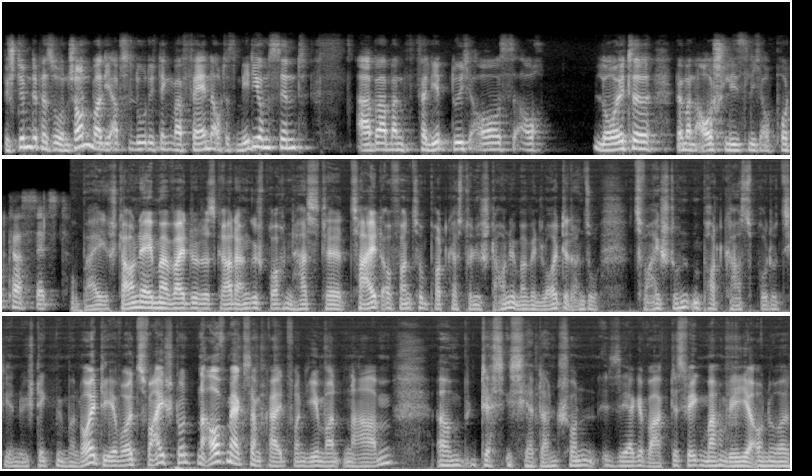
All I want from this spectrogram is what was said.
Bestimmte Personen schon, weil die absolut, ich denke mal, Fan auch des Mediums sind, aber man verliert durchaus auch Leute, wenn man ausschließlich auf Podcasts setzt. Wobei ich staune immer, weil du das gerade angesprochen hast, äh, Zeitaufwand zum Podcast. Und ich staune immer, wenn Leute dann so zwei Stunden Podcasts produzieren. Und ich denke mir immer, Leute, ihr wollt zwei Stunden Aufmerksamkeit von jemandem haben. Ähm, das ist ja dann schon sehr gewagt. Deswegen machen wir hier auch nur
